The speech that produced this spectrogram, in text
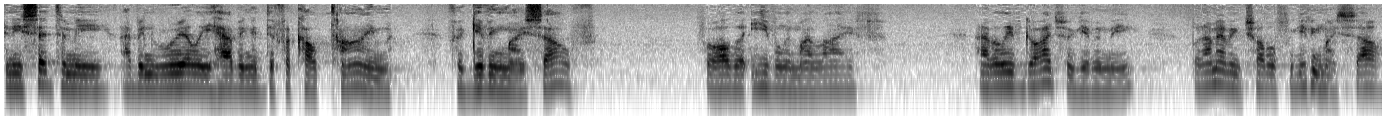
And he said to me, I've been really having a difficult time forgiving myself for all the evil in my life. I believe God's forgiven me, but I'm having trouble forgiving myself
